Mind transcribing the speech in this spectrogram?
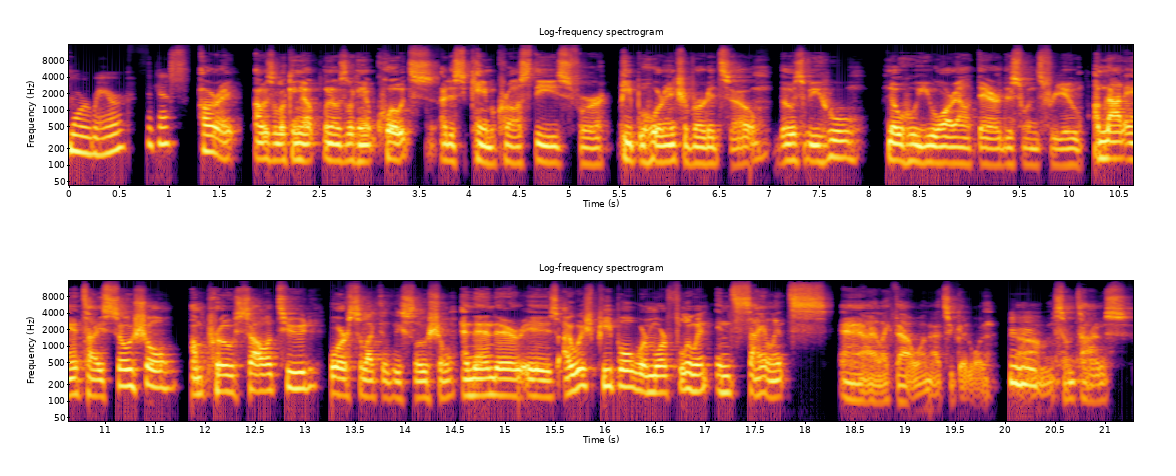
more rare, I guess. All right. I was looking up when I was looking up quotes, I just came across these for people who are introverted. So those of you who know who you are out there, this one's for you. I'm not antisocial. I'm pro solitude or selectively social. And then there is, I wish people were more fluent in silence. And I like that one. That's a good one. Mm-hmm. Um, sometimes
